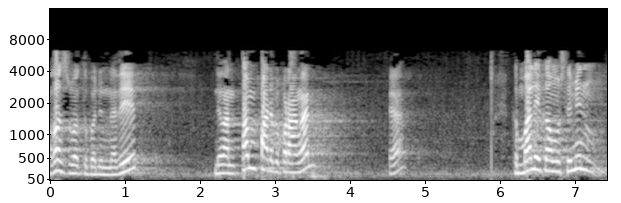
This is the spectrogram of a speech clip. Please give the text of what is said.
Ghazwat Bani Nadir dengan tanpa ada peperangan ya kembali kaum muslimin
